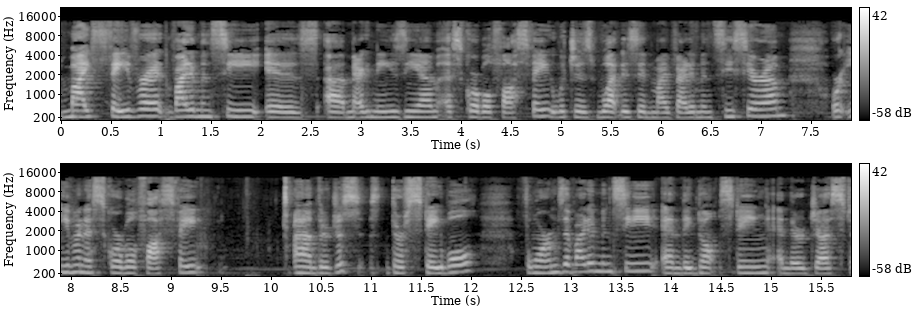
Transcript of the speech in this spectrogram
my favorite vitamin C is uh, magnesium ascorbyl phosphate, which is what is in my vitamin C serum, or even ascorbyl phosphate. Um, they're just they're stable forms of vitamin C and they don't sting and they're just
